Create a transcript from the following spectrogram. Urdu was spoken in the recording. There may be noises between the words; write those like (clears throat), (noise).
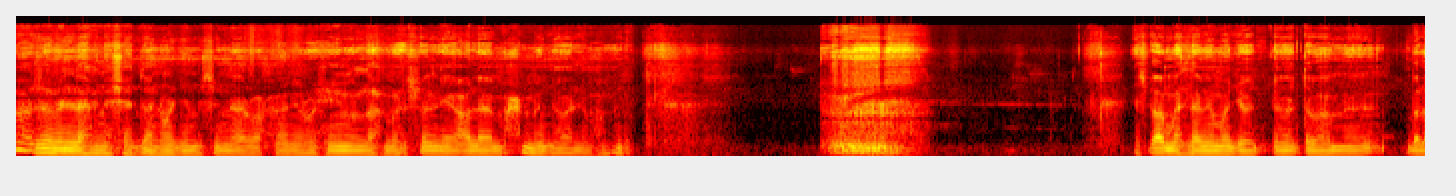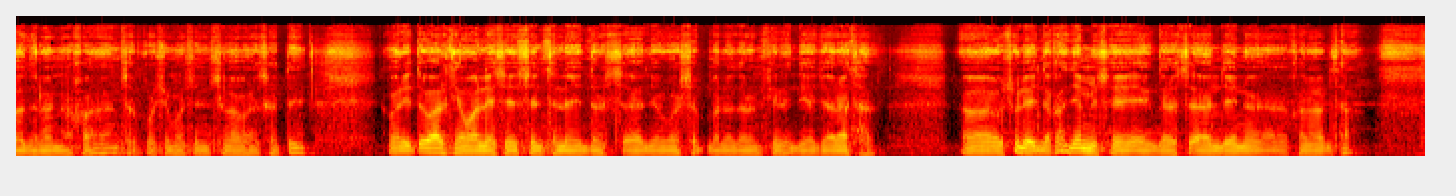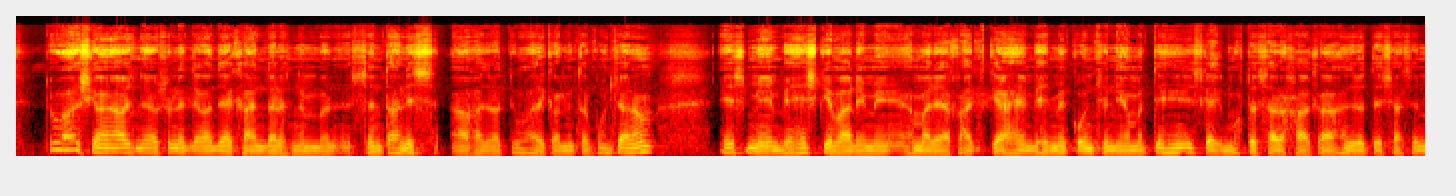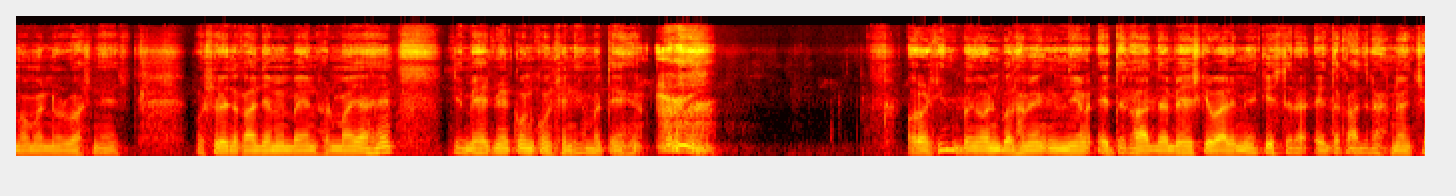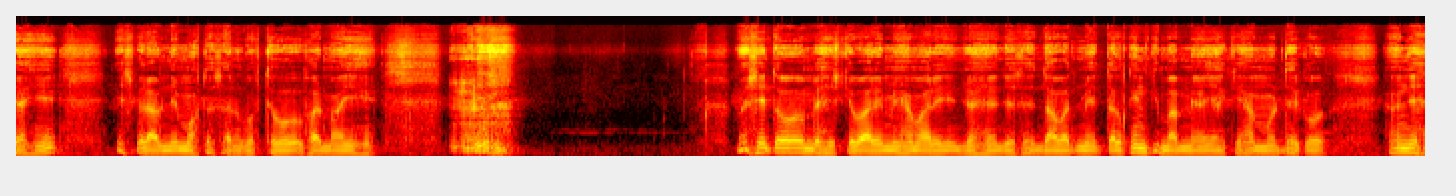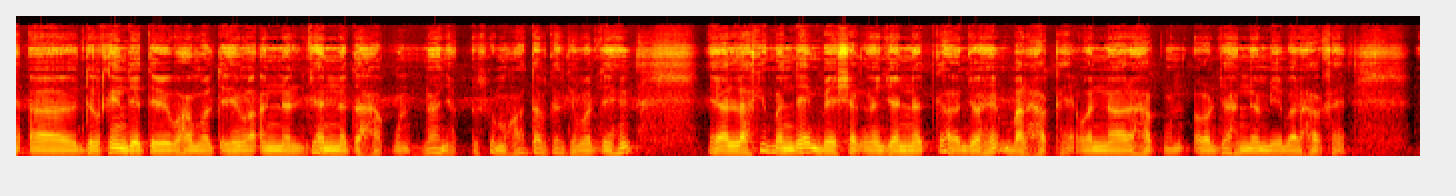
اعوذ باللہ بسم اللہ الرحمن الرحیم اللہم صلی علی محمد محمد. (coughs) اس وقت مسئلہ میں موجود تمام برادران خان سب کو محسن السلام علیہ کرتے ہیں۔ ہمارے اتوار کے حوالے سے سلسلہ درس جو ورثب برادران کے لیے دیا جا رہا تھا اصول انتقالیہ میں سے ایک درس دینا قرار تھا۔ تو آج کا آج نے اصول دیکھا درس نمبر سینتالیس آپ حضرت مبارکانی تک پہنچا رہا ہوں۔ اس میں بحث کے بارے میں ہمارے عقائد کیا ہیں؟ بحث میں کون سی نعمتیں ہیں؟ اس کا ایک مختصر خاکہ حضرت شاست محمد نرواس نے اصول انتقالیہ میں بیان فرمایا ہے کہ بحث میں کون کون سی نعمتیں ہیں۔ اور کن پر ہمیں اعتقاد بحث کے بارے میں کس طرح اعتقاد رکھنا چاہیے، اس پر آپ نے مختصر گفتگو فرمائی ہے۔ ویسے تو بحث کے بارے میں ہماری جو ہے، جیسے دعوت میں تلقین کی باب میں آیا کہ ہم مردے کو تلقین دیتے ہوئے وہاں بولتے ہیں وہ ان الجنت حقن ہاں جی اس کو مخاطب کر کے بولتے ہیں۔ اے اللہ کے بندے، بے شک جنت کا جو ہے برحق ہے وہ نار حقن اور جہنم بھی برحق ہے۔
